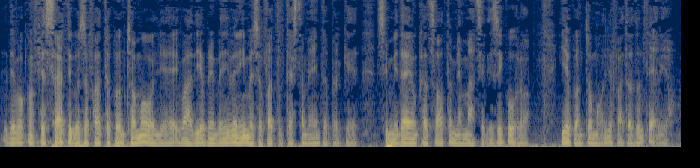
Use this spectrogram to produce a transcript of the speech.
devo confessarti cosa hai fatto con tua moglie. E guarda, io prima di venire mi sono fatto il testamento perché se mi dai un cazzotto mi ammazzi di sicuro. Io con tua moglie ho fatto adulterio.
